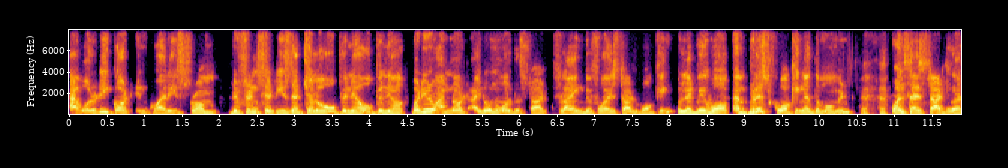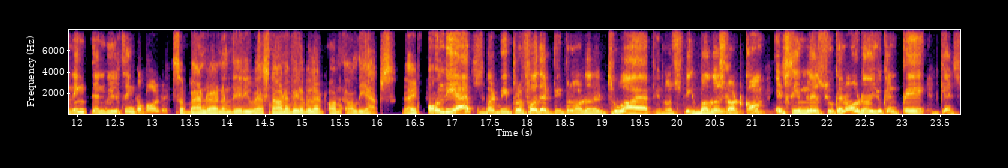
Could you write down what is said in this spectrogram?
I've already got inquiries from different cities that chalo open here, open here. But you know, I'm not I don't want to start flying before I start walking. So let me walk. I'm brisk walking at the moment. Once I start running, then we'll think about it. So Bandra and Andheri West now available at on all the apps, right? On the apps, but we prefer that people order it it through our app, you know, speakburgers.com. It's seamless. You can order, you can pay, it gets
